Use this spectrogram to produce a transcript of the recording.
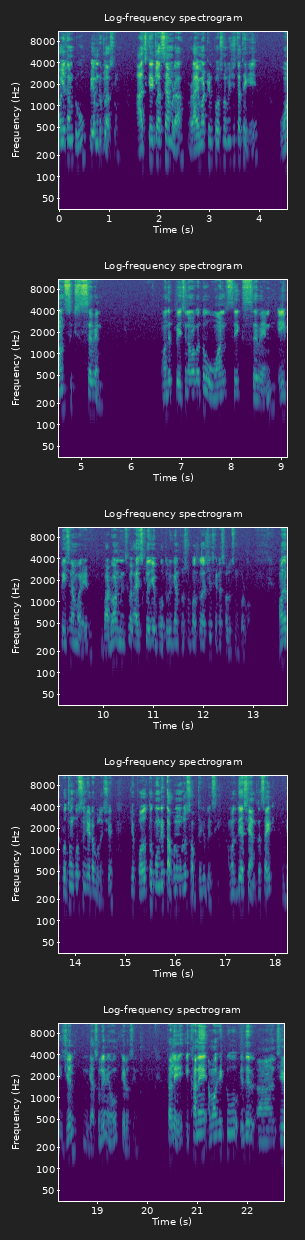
Welcome to PM two classroom আজকের ক্লাসে আমরা রায়মার্টিন প্রশ্ন বিচিতা থেকে ওয়ান সিক্স সেভেন আমাদের পেজ নাম্বার কত? ওয়ান সিক্স সেভেন এই পেজ নাম্বারের বারওয়ান মিউনিসিপাল হাই স্কুলে যে ভৌতবিজ্ঞান প্রশ্নপত্র আছে, সেটা সলিউশন করব। আমাদের প্রথম কোশ্চেন যেটা বলেছে, যে পদার্থ কোনটির তাপন মূল্য সব থেকে বেশি। আমাদের আছে অ্যান্থ্রাসাইড ডিজেল গ্যাসোলিন এবং কেরোসিন তাহলে এখানে আমাকে একটু এদের যে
